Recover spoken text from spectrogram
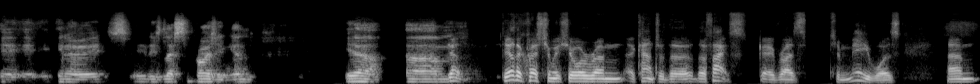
it, it, you know, it's, it is less surprising. And yeah. Um, yeah. The other question which your um, account of the, the facts gave rise to me was um,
